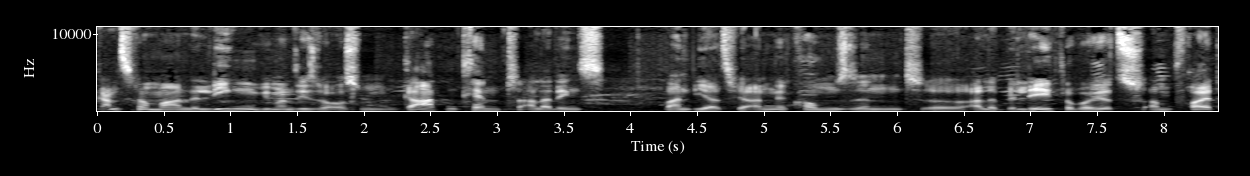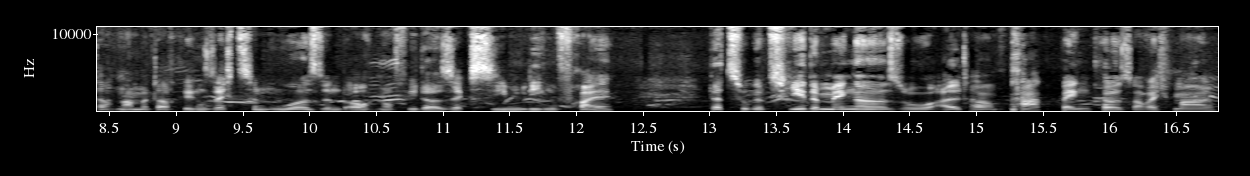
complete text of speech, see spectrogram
ganz normale Liegen, wie man sie so aus dem Garten kennt. Allerdings waren die, als wir angekommen sind, äh, alle belegt. Aber jetzt am Freitagnachmittag gegen 16 Uhr sind auch noch wieder sechs, sieben Liegen frei. Dazu gibt's jede Menge so alter Parkbänke, sag ich mal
